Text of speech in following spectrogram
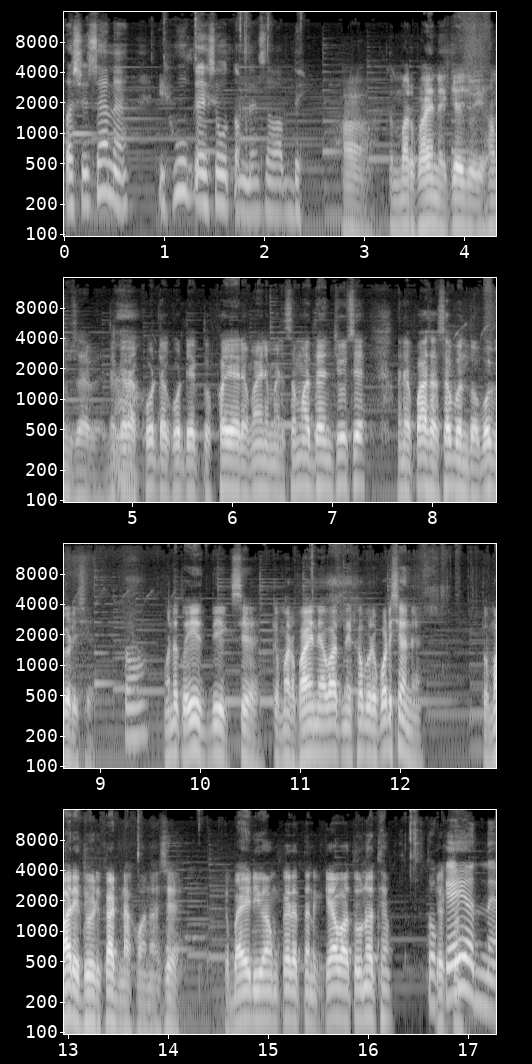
પછી છે ને એ હું કહે છે હું તમને જવાબ દે. હા તમારા મારા ભાઈને કહેજો એ સમજાવે. નકર આ ખોટે ખોટી એક તો ફૈયારે માઈને માઈને સમાધાન થયું છે અને પાછા સંબંધો બગડશે. મને તો એ જ બીક છે કે મારા ભાઈને આ વાતની ખબર પડશે ને તો મારી ધોળી કાઢી નાખવાના છે. કે બાયડીઓ આમ કરે તને કહેવાતું નથી તો કહે જ ને.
